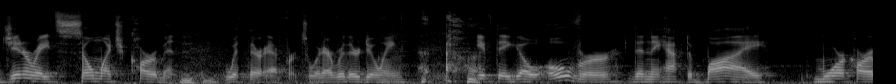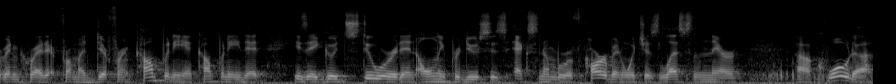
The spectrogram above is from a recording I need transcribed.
generate so much carbon with their efforts, whatever they're doing. if they go over, then they have to buy more carbon credit from a different company, a company that is a good steward and only produces X number of carbon, which is less than their uh, quota,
